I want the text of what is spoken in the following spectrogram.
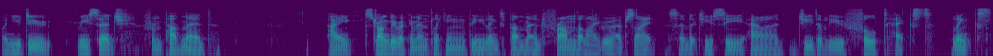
When you do research from PubMed, I strongly recommend clicking the link to PubMed from the library website so that you see our GW full text links.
